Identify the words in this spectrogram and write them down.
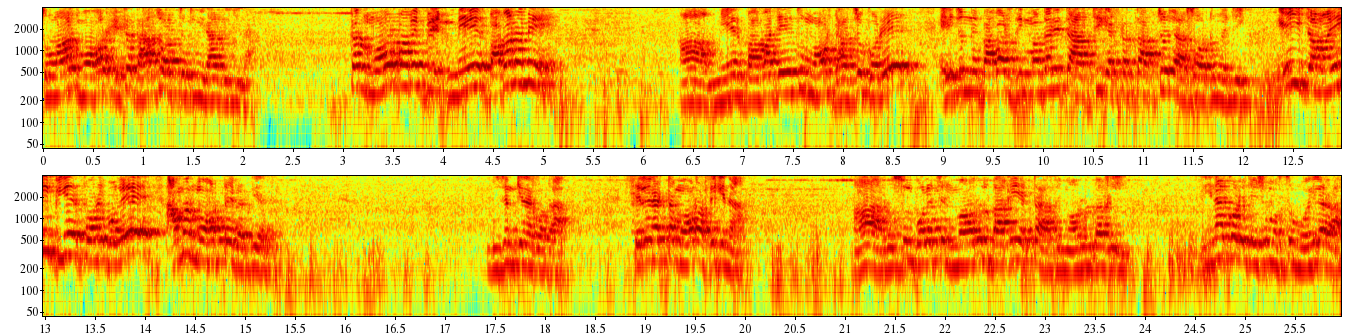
তোমার মহর এটা ধার্য হচ্ছে তুমি রাজি কিনা? কারণ মহর পাবে মেয়ের বাবা না মেয়ে? মেয়ের বাবা যেহেতু মহর ধার্য করে, এই জন্য বাবার জিম্মাদারিতে আর্থিক একটা চাপ চলে আসে অটোমেটিক এই জামাই বিয়ের পরে বলে, আমার মহরটা এবার দিয়ে দেয় বুঝেন কিনা কথা? ছেলের একটা মহর আছে কিনা? হ্যাঁ রসুল বলেছেন, মহরুল বাকি একটা আছে, মহরুল বাকি জিনা করে যে সমস্ত মহিলারা,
